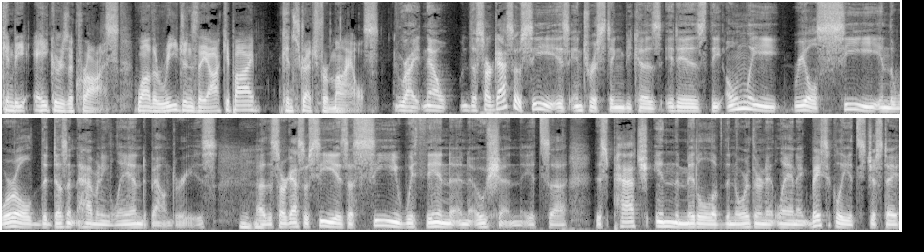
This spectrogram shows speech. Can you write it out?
can be acres across, while the regions they occupy can stretch for miles. Right. Now, The Sargasso Sea is interesting because it is the only real sea in the world that doesn't have any land boundaries. Mm-hmm. Uh, the Sargasso Sea is a sea within an ocean. It's uh, this patch in the middle of the northern Atlantic. Basically, it's just a,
